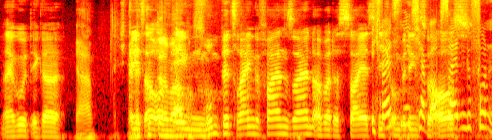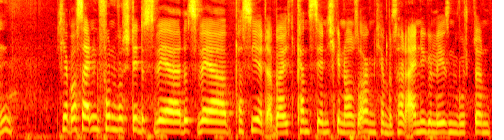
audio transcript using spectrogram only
na gut, egal. Ja. Ich kann jetzt auch auf irgendeinen Mumpitz reingefallen sein, aber das sah jetzt ich nicht unbedingt nicht, ich so auch aus. Seiten gefunden, ich habe auch Seiten gefunden, wo steht, das wäre das wär passiert, aber ich kann es dir nicht genau sagen. Ich habe jetzt halt eine gelesen, wo stand,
